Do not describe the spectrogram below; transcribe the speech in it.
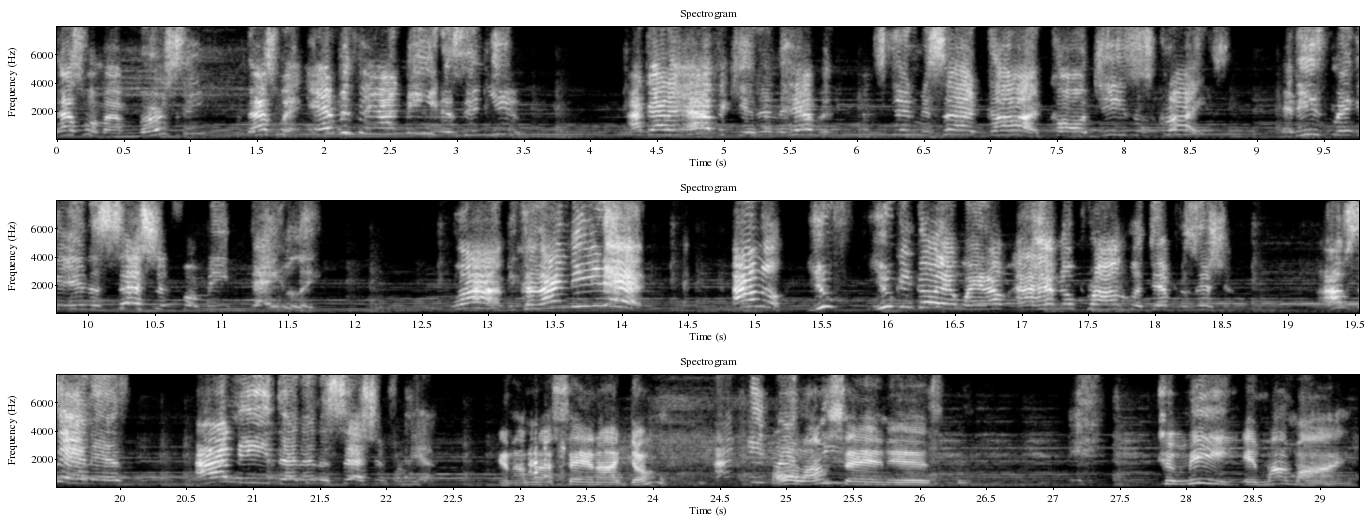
that's where my mercy, that's where everything I need is in you. I got an advocate in heaven sitting beside God called Jesus Christ. And he's making intercession for me daily. Why? Because I need it. I don't know. You you can go that way. I, I have no problem with deposition. I'm saying is, I need that intercession from him. And I'm not saying I don't. I All I'm saying is, to me, in my mind,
